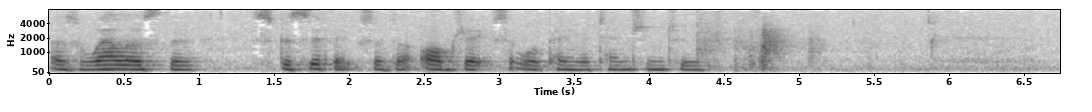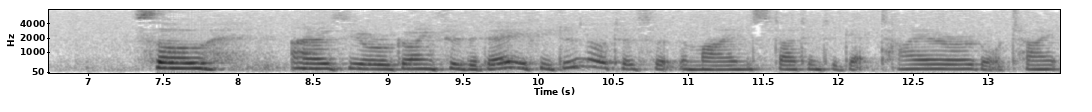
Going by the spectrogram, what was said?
as well as the specifics of the objects that we're paying attention to. So as you're going through the day, if you do notice that the mind's starting to get tired or tight,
